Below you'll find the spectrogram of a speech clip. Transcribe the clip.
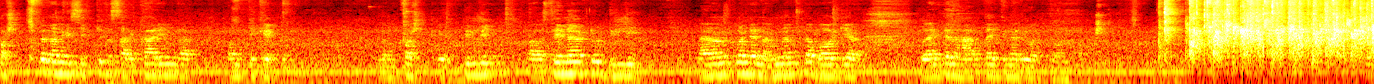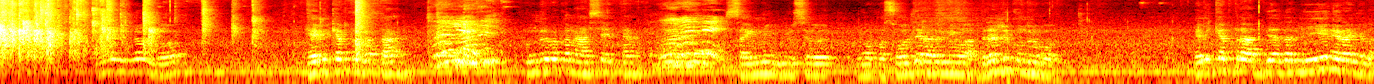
ಫಸ್ಟ್ ನನಗೆ ಸಿಕ್ಕಿದ ಸರ್ಕಾರಿಯಿಂದ ಒಂದು ಟಿಕೆಟ್ ನನ್ನ ಫಸ್ಟ್ ದಿಲ್ಲಿ ಶ್ರೀನಗರ್ ಟು ದಿಲ್ಲಿ ನಾನು ಅಂದ್ಕೊಂಡೆ ನನ್ನಂಥ ಭಾಗ್ಯ ಫ್ಲೈಟಲ್ಲಿ ಹಾರ್ತಾ ಇದ್ದೀನಲ್ಲ ಇವತ್ತು ಅಂತ. ಇನ್ನೊಂದು ಹೆಲಿಕಾಪ್ಟರ್ ಗೊತ್ತಾ? ಕುಂದ್ರಬೇಕನ್ನೋ ಆಸೆ ಐತೆ ಸೈನಿಕ ನೀವು ಒಬ್ಬ ಸೋಲ್ಜರ್ ಆದ್ರೆ ನೀವು ಅದರಲ್ಲಿ ಕುಂದಿರ್ಬೋದು. ಹೆಲಿಕಾಪ್ಟರ್ ಅದ್ಯಾದಲ್ಲಿ ಏನಿರಂಗಿಲ್ಲ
